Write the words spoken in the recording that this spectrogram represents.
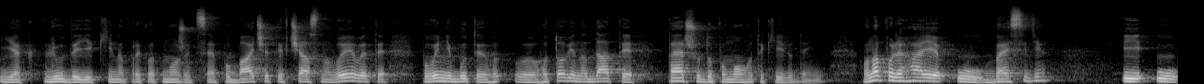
як люди, які, наприклад, можуть це побачити, вчасно виявити, повинні бути е, готові надати першу допомогу такій людині. Вона полягає у бесіді і у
